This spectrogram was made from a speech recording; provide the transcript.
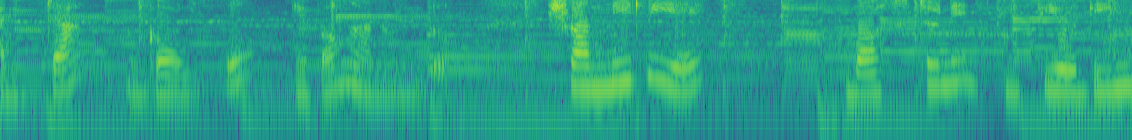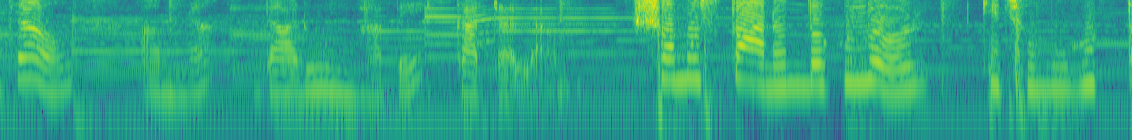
আড্ডা, গল্প এবং আনন্দ। সব মিলিয়ে বস্টনের দ্বিতীয় দিনটাও আমরা দারুণভাবে কাটালাম। সমস্ত আনন্দগুলোর কিছু মুহূর্ত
